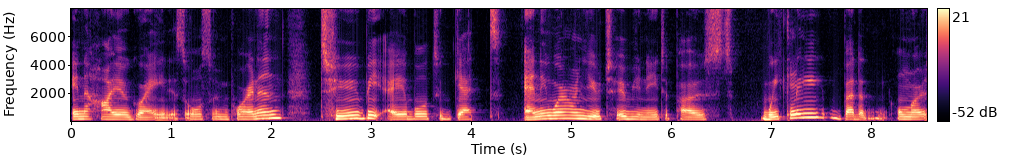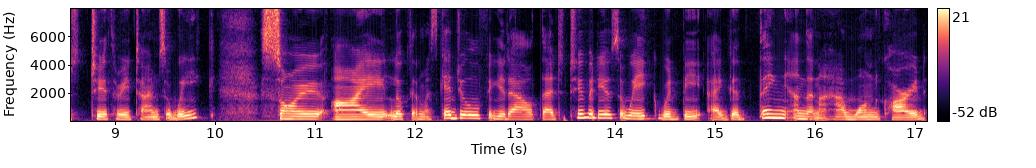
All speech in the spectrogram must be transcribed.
in a higher grade is also important to be able to get anywhere on YouTube. You need to post weekly, but almost two, three times a week. So I looked at my schedule, figured out that two videos a week would be a good thing, and then I had one card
